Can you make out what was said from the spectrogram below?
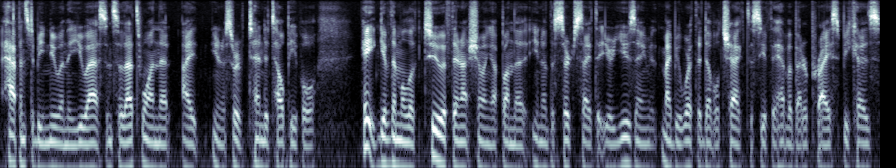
happens to be new in the U.S. And so that's one that I you know sort of tend to tell people hey, give them a look too if they're not showing up on the you know the search site that you're using. It might be worth a double check to see if they have a better price because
